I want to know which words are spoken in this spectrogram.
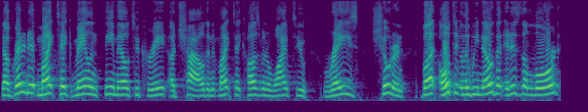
Now, granted, it might take male and female to create a child, and it might take husband and wife to raise children, but ultimately we know that it is the Lord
